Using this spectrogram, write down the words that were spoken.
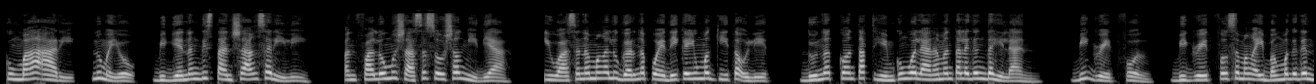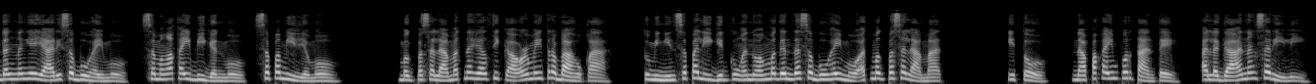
Kung maaari, lumayo. Bigyan ng distansya ang sarili. Unfollow mo siya sa social media. Iwasan ang mga lugar na pwede kayong magkita ulit. Do not contact him kung wala naman talagang dahilan. Be grateful. Be grateful sa mga ibang magagandang nangyayari sa buhay mo, sa mga kaibigan mo, sa pamilya mo. Magpasalamat na healthy ka or may trabaho ka. Tumingin sa paligid kung ano ang maganda sa buhay mo at magpasalamat. Ito, napaka-importante. Alagaan ang sarili.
